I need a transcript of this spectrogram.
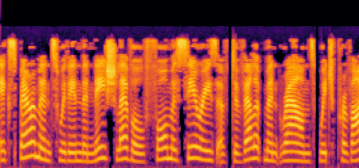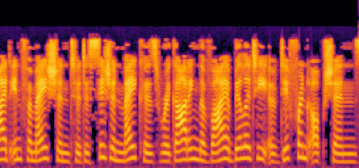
Experiments within the niche level form a series of development rounds which provide information to decision makers regarding the viability of different options.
